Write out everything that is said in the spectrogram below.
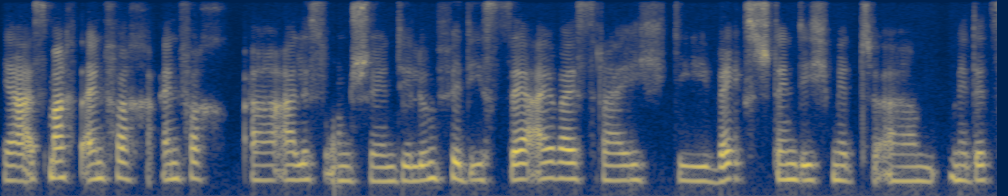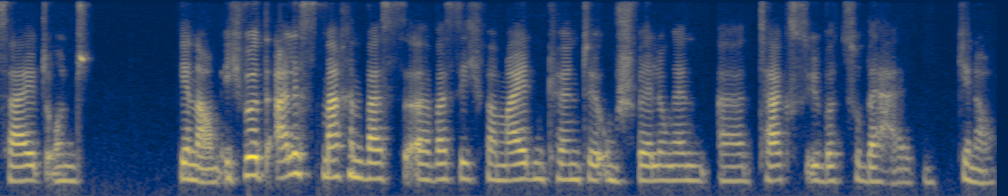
Ja, es macht einfach, einfach äh, alles unschön. Die Lymphe, die ist sehr eiweißreich, die wächst ständig mit, ähm, mit der Zeit und Genau, ich würde alles machen, was, äh, was ich vermeiden könnte, um Schwellungen äh, tagsüber zu behalten. Genau.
